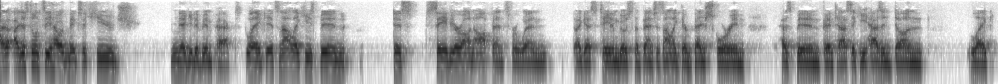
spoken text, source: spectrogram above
I, I just don't see how it makes a huge negative impact. Like, it's not like he's been this savior on offense for when I guess Tatum goes to the bench. It's not like they're bench scoring has been fantastic. He hasn't done like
